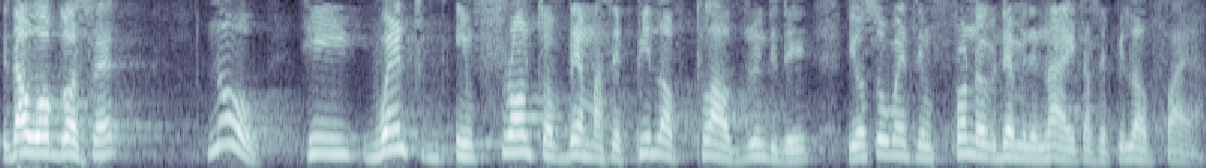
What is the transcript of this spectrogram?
Is that what God said? No. He went in front of them as a pillar of cloud during the day. He also went in front of them in the night as a pillar of fire.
